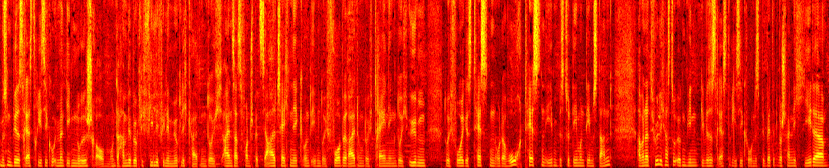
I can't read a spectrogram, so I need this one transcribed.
müssen wir das Restrisiko immer gegen Null schrauben. Und da haben wir wirklich viele, viele Möglichkeiten durch Einsatz von Spezialtechnik und eben durch Vorbereitung, durch Training, durch Üben, durch voriges Testen oder Hochtesten eben bis zu dem und dem Stunt. Aber natürlich hast du irgendwie ein gewisses Restrisiko und das bewertet wahrscheinlich jeder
